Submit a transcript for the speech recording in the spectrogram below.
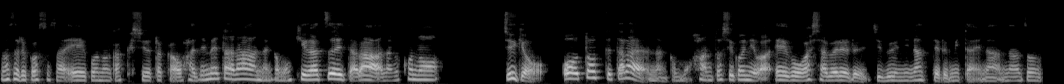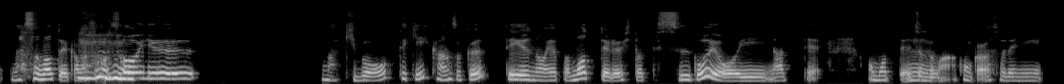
まあ、それこそさ、英語の学習とかを始めたら、なんかもう気がついたら、なんかこの授業を取ってたら、なんかもう半年後には英語が喋れる自分になってるみたいな謎、謎のというか、まあ、そ そういう、まあ、希望的観測っていうのをやっぱ持ってる人ってすごい多いなって思って、うん、ちょっとまあ今回はそれに、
